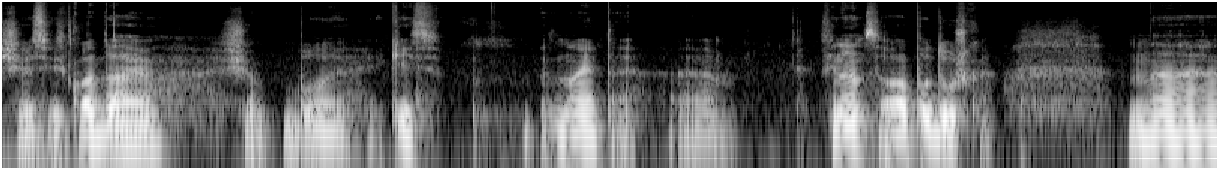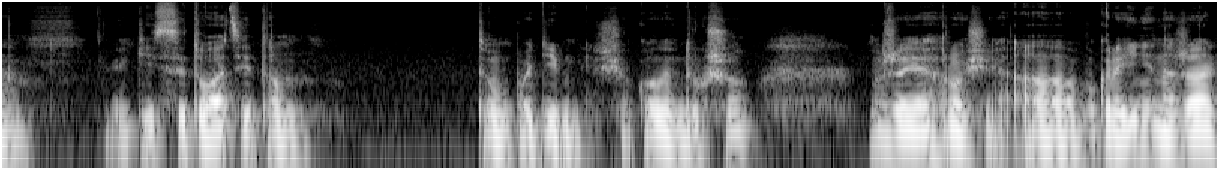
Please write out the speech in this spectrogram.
щось відкладаю, щоб були якісь, знаєте, е, фінансова подушка на якісь ситуації там тому подібні, що коли вдруг що, вже є гроші. А в Україні, на жаль,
